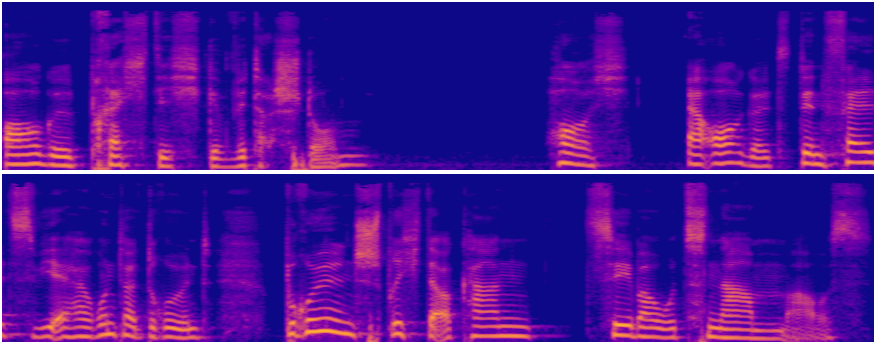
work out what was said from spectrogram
Orgel prächtig Gewittersturm. Horch, er orgelt den Fels, wie er herunterdröhnt. Brüllend spricht der Orkan Zebaoths Namen aus.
